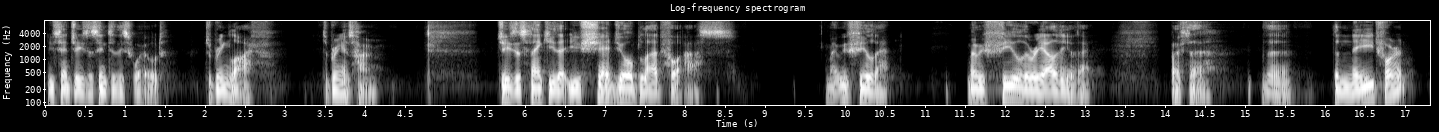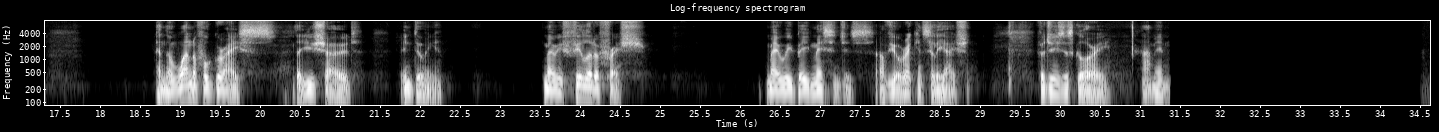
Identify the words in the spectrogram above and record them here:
you sent Jesus into this world to bring life, to bring us home. Jesus, thank you that you shed your blood for us. May we feel that. May we feel the reality of that. Both the, the, the need for it and the wonderful grace that you showed in doing it. May we feel it afresh. May we be messengers of your reconciliation. For Jesus' glory. Amen.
